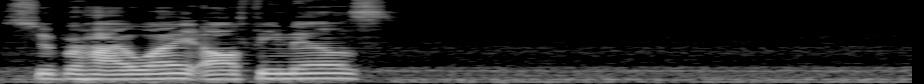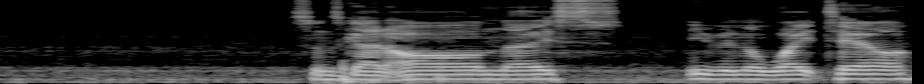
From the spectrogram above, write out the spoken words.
Super high white, all females. This one's got all nice even the white tail,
